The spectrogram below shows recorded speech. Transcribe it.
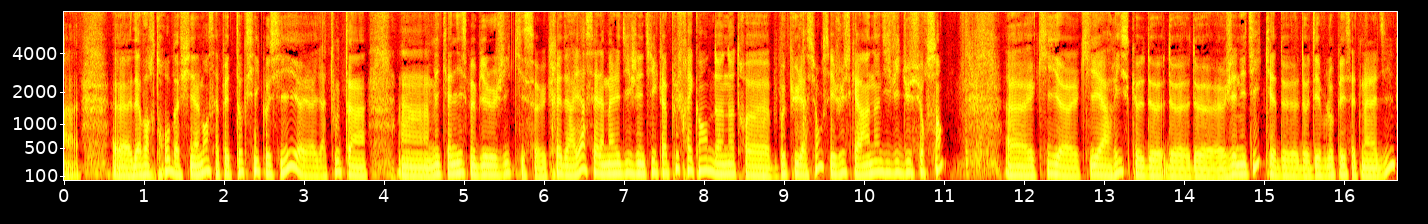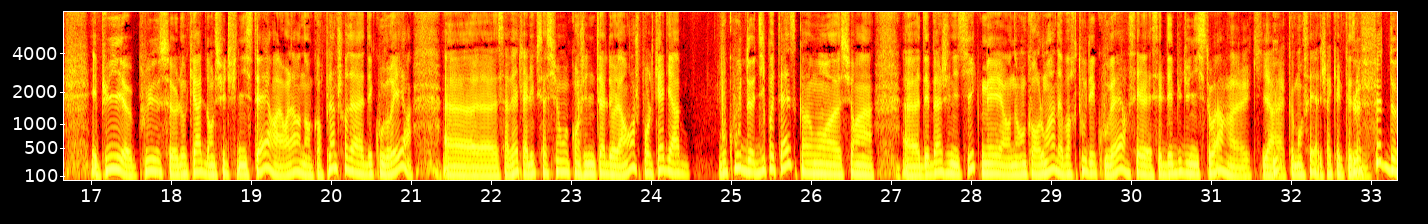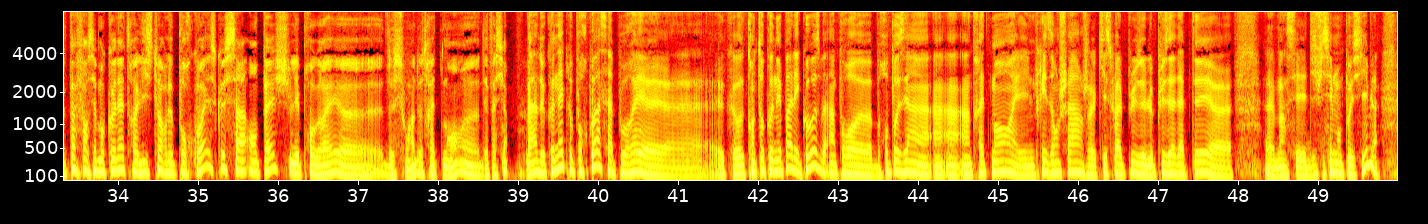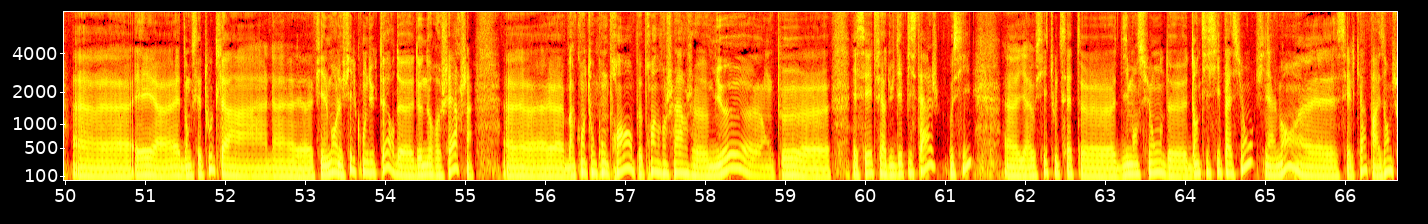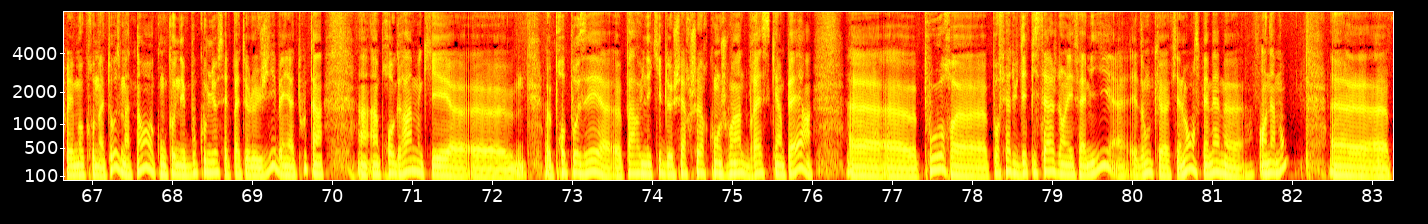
d'avoir trop, bah, finalement ça peut être toxique aussi. Euh, il y a tout un, un mécanisme biologique qui se crée derrière. C'est la maladie génétique la plus fréquente dans notre euh, population. C'est jusqu'à un individu sur 100 euh, qui euh, qui est à risque de, de, de génétique de, de, développer cette maladie. Et puis plus local dans le sud Finistère. Alors là, on a encore plein de choses à découvrir. Euh, ça va être la luxation congénitale de la hanche, pour lequel il y a beaucoup d'hypothèses euh, sur un euh, débat génétique, mais on est encore loin d'avoir tout découvert. C'est le début d'une histoire euh, qui a commencé il y a déjà quelques années. Le fait de pas forcément connaître l'histoire, le pourquoi, est-ce que ça empêche les progrès de soins, de traitement des patients? Ben, De connaître le pourquoi, ça pourrait... quand on connaît pas les causes, ben, pour proposer un, un, un, traitement et une prise en charge qui soit le plus, le plus adapté, ben, c'est difficilement possible. et, donc c'est toute la, la, finalement le fil conducteur de, de nos recherches euh, bah, quand on comprend, on peut prendre en charge mieux, euh, on peut euh, essayer de faire du dépistage aussi. Il y a aussi toute cette dimension d'anticipation finalement. c'est le cas par exemple sur l'hémochromatose. Maintenant qu'on connaît beaucoup mieux cette pathologie, ben, il y a tout un, un, programme qui est proposé par une équipe de chercheurs conjointe Brest-Quimper pour pour faire du dépistage dans les familles. Et donc finalement, on se met même en amont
